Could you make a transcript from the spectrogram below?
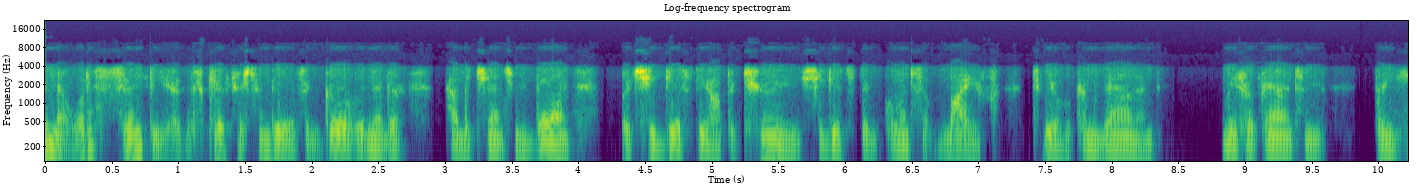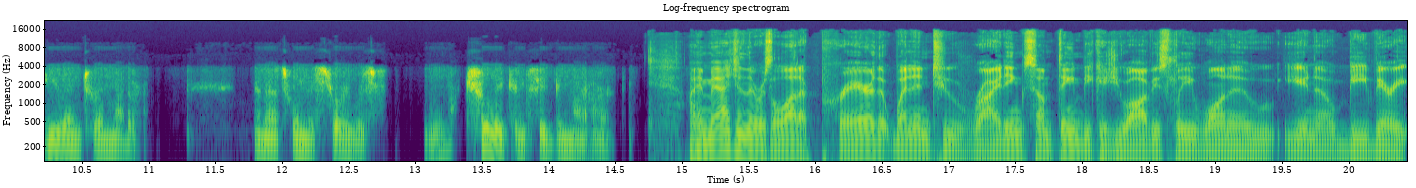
a minute, what if Cynthia, this character Cynthia, was a girl who never had the chance to be born, but she gets the opportunity, she gets the glimpse of life to be able to come down and meet her parents and bring healing to her mother. And that's when the story was truly conceived in my heart. I imagine there was a lot of prayer that went into writing something because you obviously want to, you know, be very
